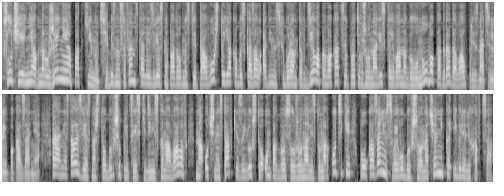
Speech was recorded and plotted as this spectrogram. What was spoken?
В случае необнаружения подкинуть. Бизнес ФМ стали известны подробности того, что якобы сказал один из фигурантов дела о провокации против журналиста Ивана Голунова, когда давал признательные показания. Ранее стало известно, что бывший полицейский Денис Коновалов на очной ставке заявил, что он подбросил журналисту наркотики по указанию своего бывшего начальника Игоря Лиховца.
